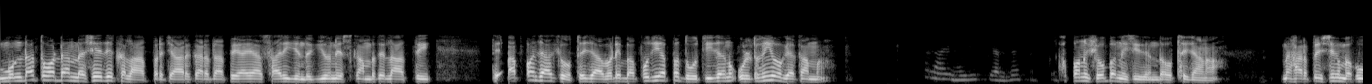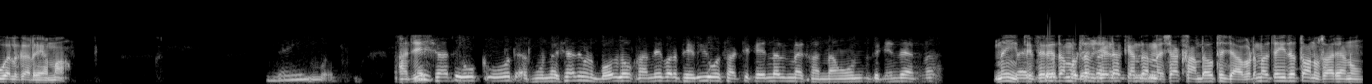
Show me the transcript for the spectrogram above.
ਮੁੰਡਾ ਤੁਹਾਡਾ ਨਸ਼ੇ ਦੇ ਖਿਲਾਫ ਪ੍ਰਚਾਰ ਕਰਦਾ ਪਿਆ ਆ, ਸਾਰੀ ਜ਼ਿੰਦਗੀ ਉਹਨੇ ਇਸ ਕੰਮ ਤੇ ਲਾਤੀ। ਤੇ ਆਪਾਂ ਜਾ ਕੇ ਉੱਥੇ ਜਾ ਵੜੇ। ਬਾਪੂ ਜੀ, ਆਪਾਂ ਦੋ ਚੀਜ਼ਾਂ ਨੂੰ ਉਲਟ ਨਹੀਂ ਹੋ ਗਿਆ ਕੰਮ? ਆਪਾਂ ਨੂੰ ਸ਼ੋਭਾ ਨਹੀਂ ਸੀ ਦਿੰਦਾ ਉੱਥੇ ਜਾਣਾ। ਮੈਂ ਹਰਪ੍ਰੀਤ ਸਿੰਘ ਮਖੂ ਗੱਲ ਕਰ ਰਿਹਾ ਮਾਂ ਨਹੀਂ ਹਾਂਜੀ? ਨਸ਼ਾ ਤੇ ਉਹ ਉਹ ਤਾਂ ਹੁਣ ਨਸ਼ਾ ਤੇ ਹੁਣ ਬਹੁਤ ਲੋਕ ਖਾਂਦੇ ਪਰ ਫਿਰ ਵੀ ਉਹ ਸੱਚ ਕਹਿੰਦਾ ਵੀ ਮੈਂ ਖਾਂਦਾ ਉਹਨੂੰ ਤੇ ਕਹਿੰਦਾ ਨਾ। ਨਹੀਂ ਤੇ ਫਿਰ ਇਹਦਾ ਮਤਲਬ ਜਿਹੜਾ ਕਹਿੰਦਾ ਨਸ਼ਾ ਖਾਂਦਾ ਉੱਥੇ ਜਾ ਵੜਨਾ ਚਾਹੀਦਾ ਤੁਹਾਨੂੰ ਸਾਰਿਆਂ ਨੂੰ।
